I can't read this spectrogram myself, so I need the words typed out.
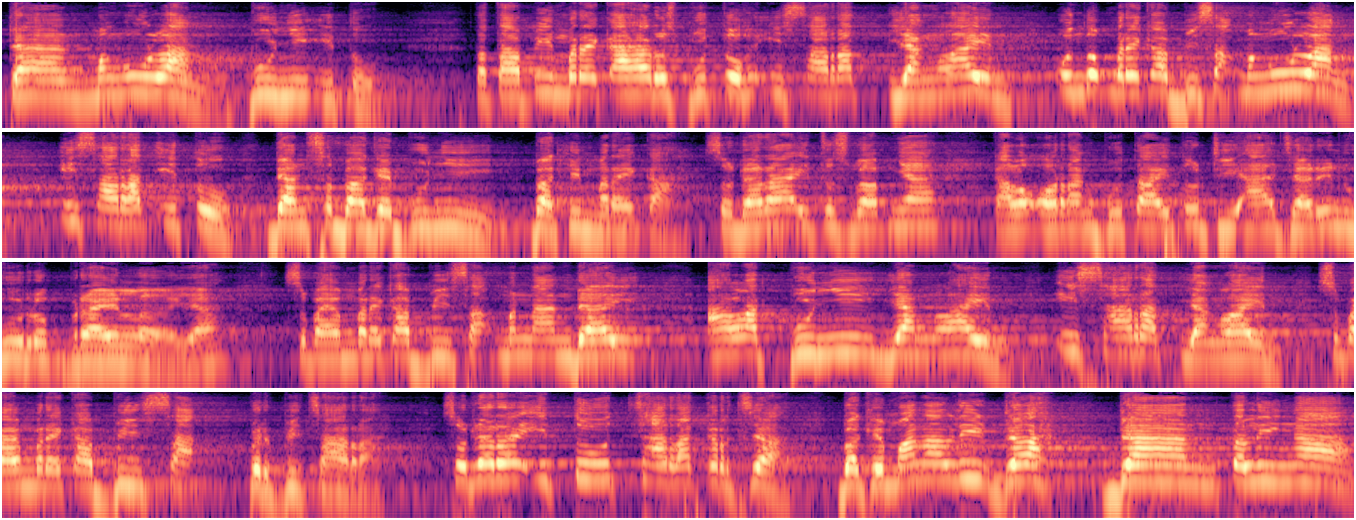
dan mengulang bunyi itu. Tetapi mereka harus butuh isyarat yang lain untuk mereka bisa mengulang isyarat itu dan sebagai bunyi bagi mereka. Saudara itu sebabnya kalau orang buta itu diajarin huruf braille ya. Supaya mereka bisa menandai alat bunyi yang lain, isyarat yang lain, supaya mereka bisa berbicara. Saudara, itu cara kerja. Bagaimana lidah dan telinga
